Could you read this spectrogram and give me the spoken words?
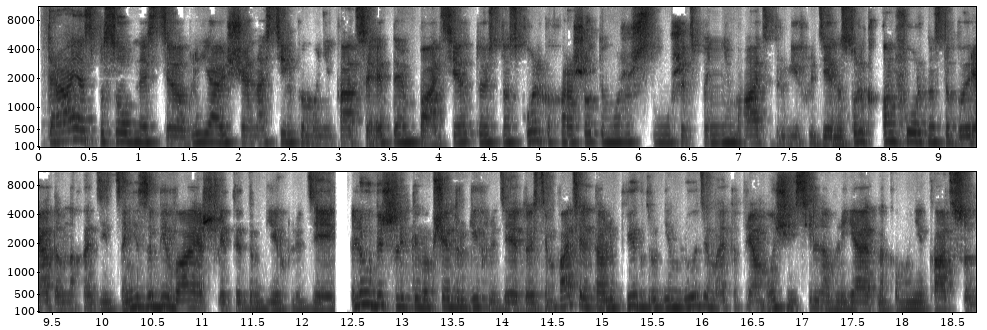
Вторая способность, э, влияющая на стиль коммуникации, это эмпатия, то есть насколько хорошо ты можешь слушать, понимать других людей, насколько комфортно с тобой рядом находиться, не забиваешь ли ты других людей, любишь ли ты вообще других людей. То есть эмпатия — это о любви к другим людям, это прям очень сильно влияет на коммуникацию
